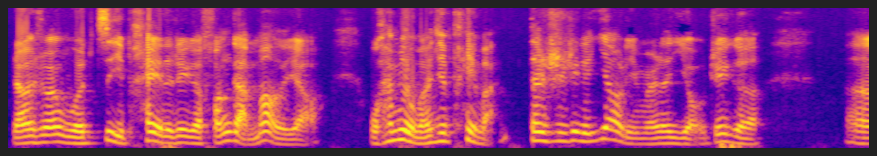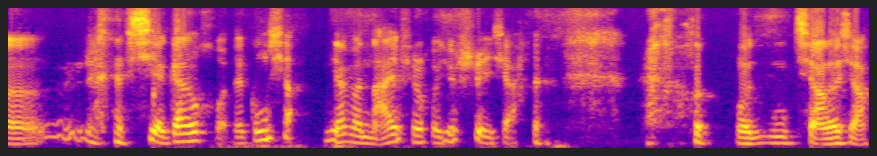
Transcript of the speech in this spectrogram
然后说我自己配的这个防感冒的药，我还没有完全配完，但是这个药里面呢有这个呃 泻肝火的功效，你要不要拿一瓶回去试一下？然后我想了想，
